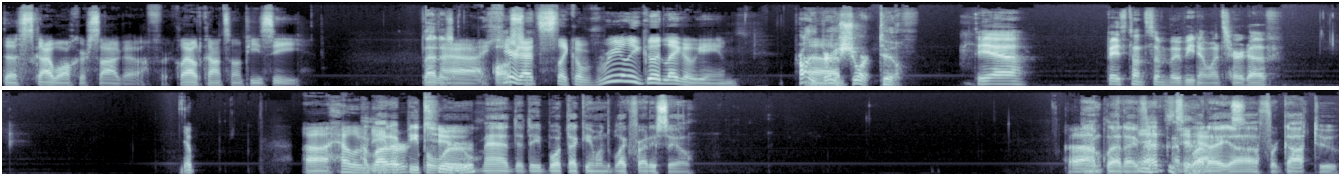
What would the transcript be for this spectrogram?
The Skywalker Saga for cloud console and PC. That is Uh, I awesome. hear that's like a really good Lego game. probably very Uh, short too. Yeah. Based on some movie no one's heard of. Yep. Uh, Hello a Neighbor lot of people 2. were mad that they bought that game on the Black Friday sale. I'm Um, glad I yeah, I'm glad I uh, forgot to.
